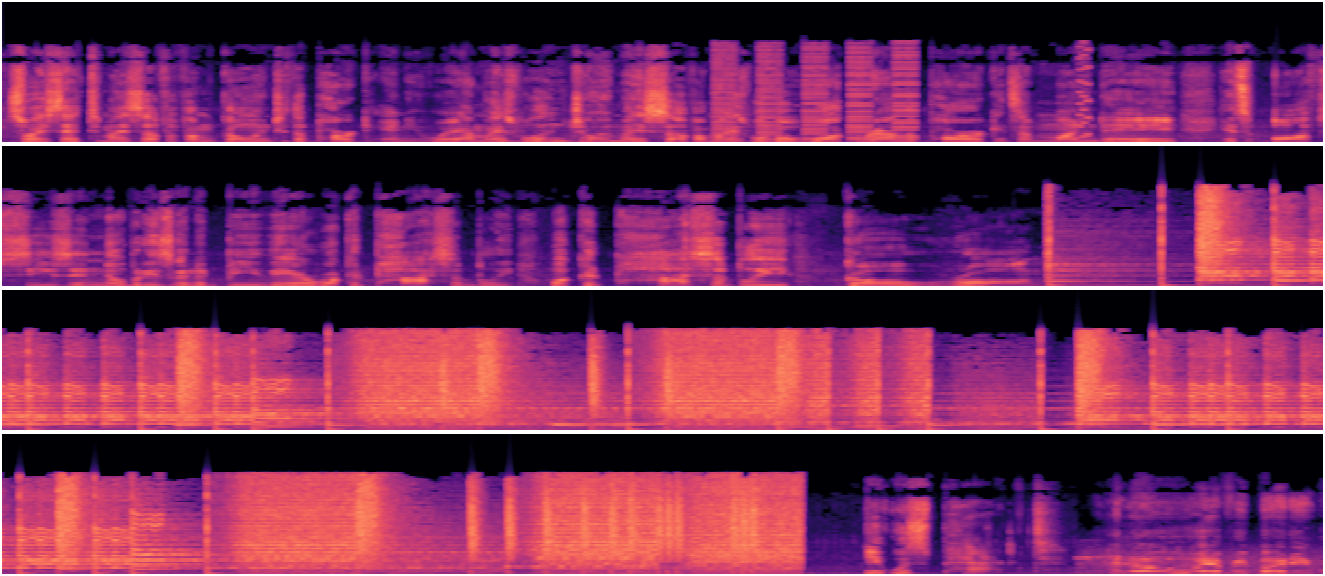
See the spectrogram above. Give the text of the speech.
So I said to myself, if I'm going to the park anyway, I might as well enjoy myself. I might as well go walk around the park. It's a Monday, it's off season, nobody's gonna be there. What could possibly, what could possibly go wrong? It was packed. Hello, everybody.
